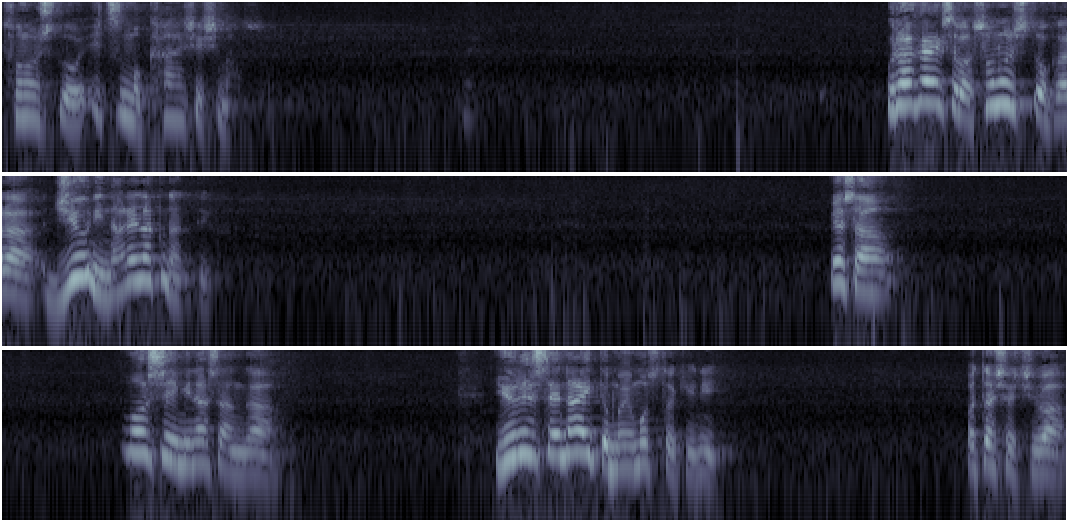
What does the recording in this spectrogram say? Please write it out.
その人をいつも監視します。裏返せばその人から自由になれなくなっていく。皆さんもし皆さんが許せないと思いを持つ時に私たちは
